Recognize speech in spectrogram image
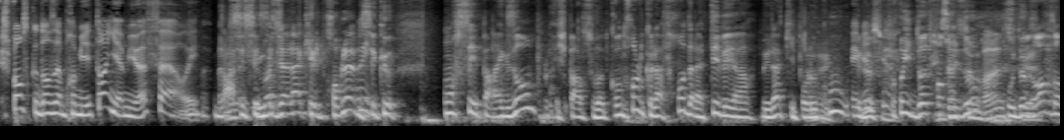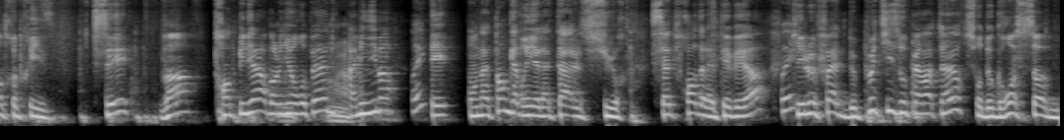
Je pense que dans un premier temps, il y a mieux à faire, oui. Bah, c'est bien là qu'est le problème, c'est que on sait par exemple, et je parle sous votre contrôle, que la fraude à la TVA, mais là qui pour le coup est le fruit d'autres réseaux ou de grandes entreprises, c'est 20, 30 milliards dans l'Union européenne, à minima. Et on attend Gabriel Attal sur cette fraude à la TVA, qui est le fait de petits opérateurs sur de grosses sommes.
